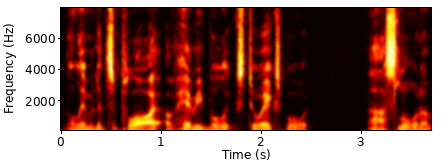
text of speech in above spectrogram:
And a limited supply of heavy bullocks to export uh, slaughter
